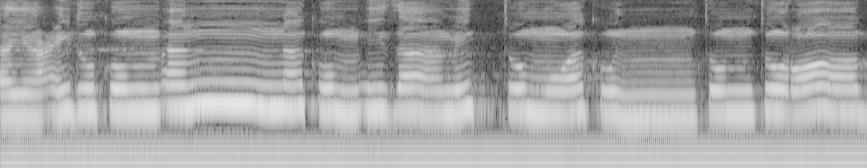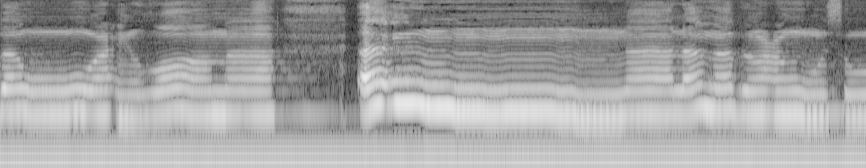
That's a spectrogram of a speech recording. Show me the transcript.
أيعدكم أنكم إذا متم وكنتم ترابا وعظاما أئنا لمبعوثون.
